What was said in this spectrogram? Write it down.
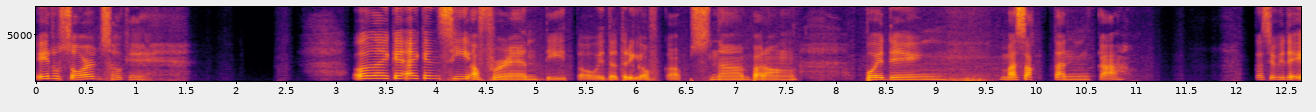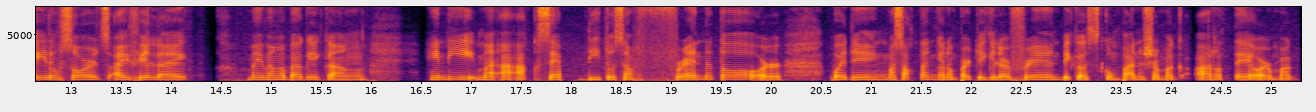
Eight of Swords, okay. Well, I can, I can see a friend dito with the Three of Cups na parang pwedeng masaktan ka. Kasi with the Eight of Swords, I feel like may mga bagay kang hindi ma-accept dito sa friend na to or pwedeng masaktan ka ng particular friend because kung paano siya mag-arte or mag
